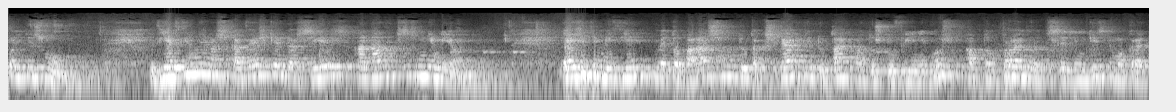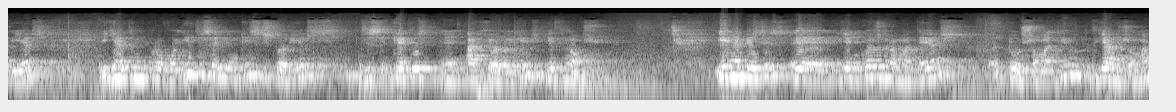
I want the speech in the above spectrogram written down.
Πολιτισμού. Διευθύνει ανασκαφές και εργασίες ανάδειξης μνημείων. Έχει τιμηθεί με το παράσημο του ταξιάρχη του τάγματος του Φίνικος από τον πρόεδρο της Ελληνικής Δημοκρατίας για την προβολή της ελληνικής ιστορίας και της ε, αρχαιολογίας διεθνώς. Είναι επίσης ε, Γενικός Γραμματέας του Σωματείου Διάζωμα,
